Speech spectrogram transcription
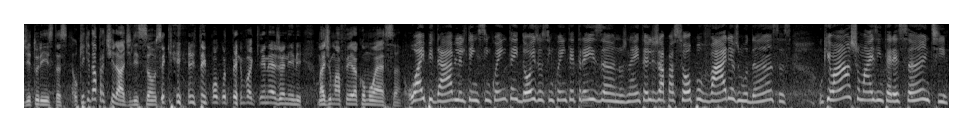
de turistas. O que, que dá para tirar de lição? Eu sei que a gente tem pouco tempo aqui, né, Janine? Mas de uma feira como essa. O IPW ele tem 52 ou 53 anos, né? Então ele já passou por várias mudanças. O que eu acho mais interessante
